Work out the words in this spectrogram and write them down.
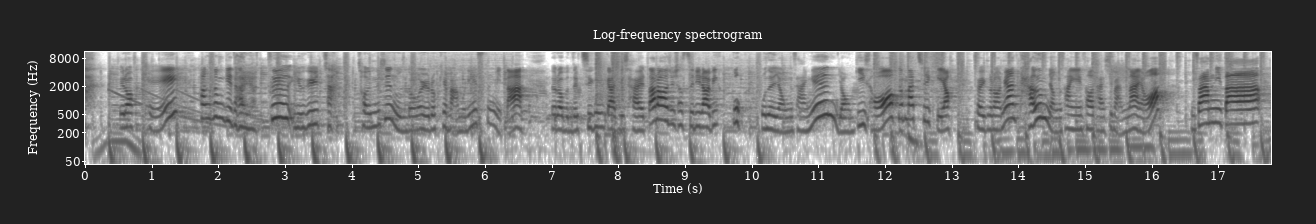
이렇게 황금기 다이어트 6일차 전신 운동을 이렇게 마무리했습니다. 여러분들 지금까지 잘 따라와 주셨으리라 믿고 오늘 영상은 여기서 끝마칠게요. 저희 그러면 다음 영상에서 다시 만나요. 감사합니다.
